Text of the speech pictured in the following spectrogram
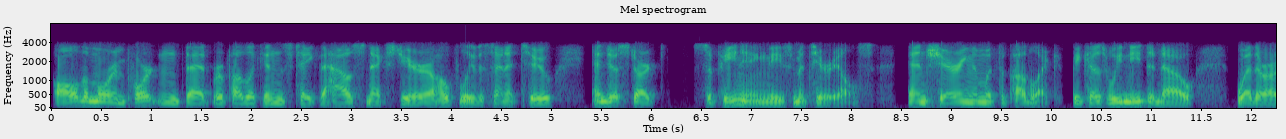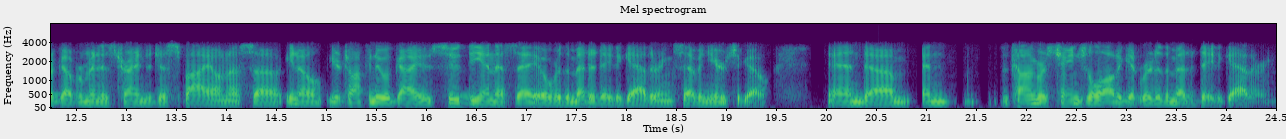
all the more important that Republicans take the House next year, hopefully the Senate too, and just start subpoenaing these materials and sharing them with the public because we need to know whether our government is trying to just spy on us. Uh, you know, you're talking to a guy who sued the NSA over the metadata gathering seven years ago, and um, and the Congress changed the law to get rid of the metadata gathering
